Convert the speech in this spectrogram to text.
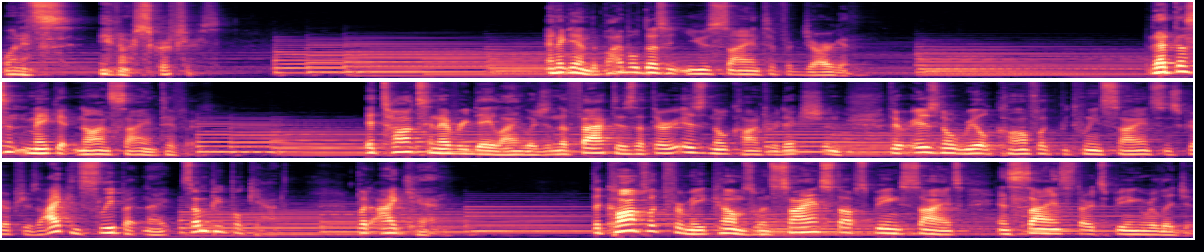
when it's in our scriptures? And again, the Bible doesn't use scientific jargon. That doesn't make it non scientific. It talks in everyday language, and the fact is that there is no contradiction. There is no real conflict between science and scriptures. I can sleep at night. Some people can't, but I can. The conflict for me comes when science stops being science and science starts being religion.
